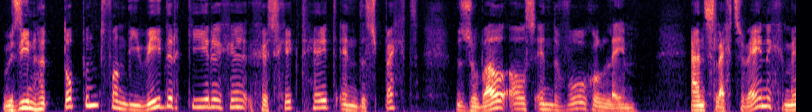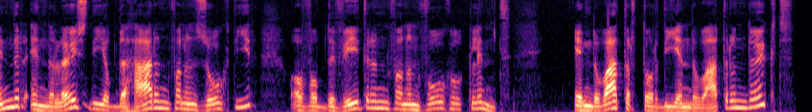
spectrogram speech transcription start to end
We zien het toppunt van die wederkerige geschiktheid in de specht, zowel als in de vogellijm en slechts weinig minder in de luis die op de haren van een zoogdier of op de vederen van een vogel klimt, in de watertor die in de wateren duikt,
